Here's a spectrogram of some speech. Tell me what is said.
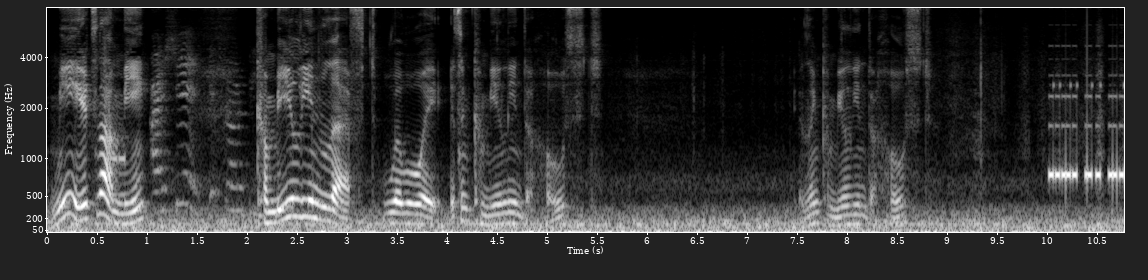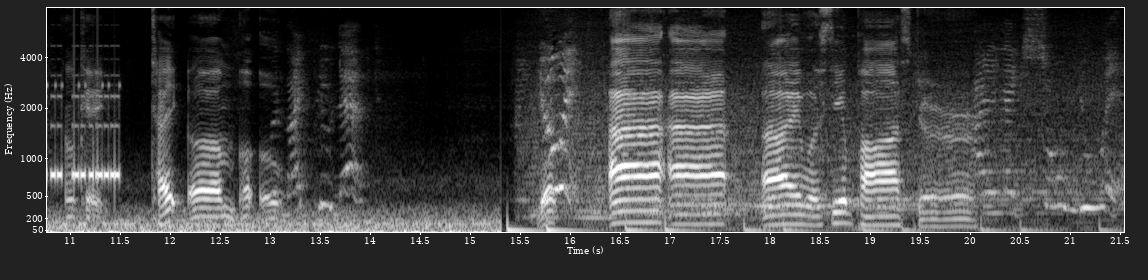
Me? It's not me. I said it's gotta be Chameleon left. Wait, wait, wait. Isn't Chameleon the host? Isn't Chameleon the host? Okay. Tight. Um. Uh oh. light blue left. I knew it! Ah ah. I was the imposter. I like so knew it.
